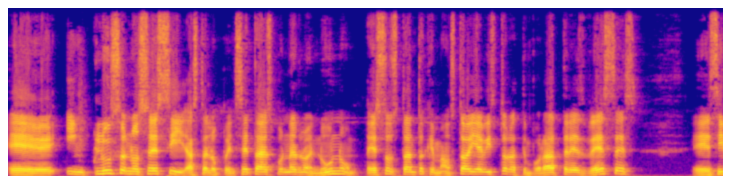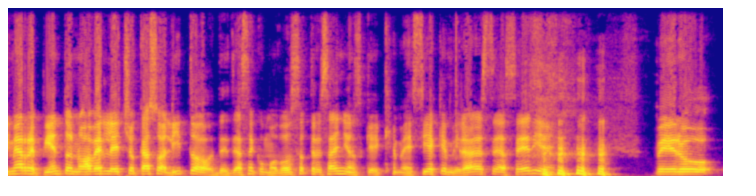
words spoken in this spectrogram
Eh, incluso no sé si hasta lo pensé tal vez ponerlo en uno. Eso es tanto que me ha gustado. Había visto la temporada tres veces. Eh, sí me arrepiento no haberle hecho caso a Lito desde hace como dos o tres años que, me decía que mirara esta serie. Pero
